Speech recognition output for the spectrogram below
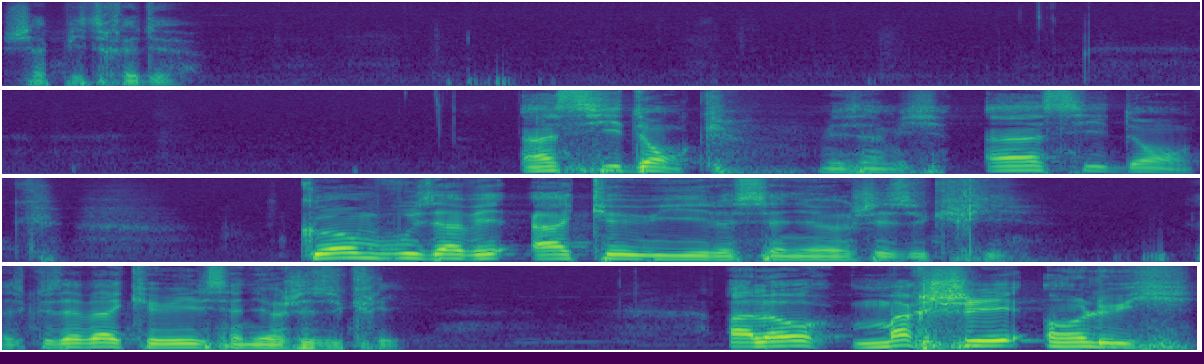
chapitre 2. Ainsi donc, mes amis, ainsi donc, comme vous avez accueilli le Seigneur Jésus-Christ, est-ce que vous avez accueilli le Seigneur Jésus-Christ? Alors marchez en lui.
